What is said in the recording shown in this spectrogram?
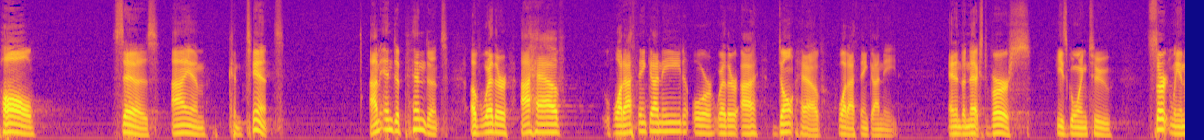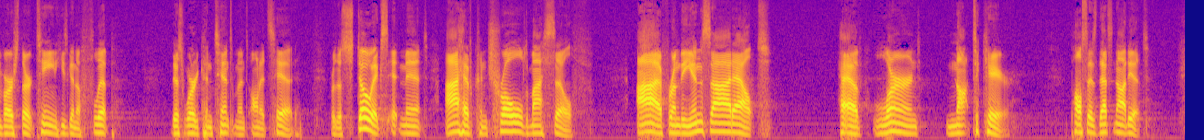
Paul says, I am content. I'm independent of whether I have what I think I need or whether I don't have what I think I need. And in the next verse, he's going to, certainly in verse 13, he's going to flip this word contentment on its head. For the Stoics, it meant, I have controlled myself. I, from the inside out, have learned not to care. Paul says that's not it.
